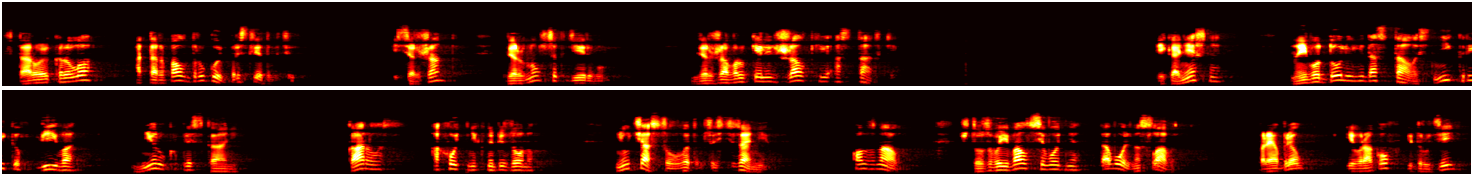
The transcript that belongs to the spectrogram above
Второе крыло оторвал другой преследователь, и сержант вернулся к дереву, держа в руке лишь жалкие остатки. И, конечно, на его долю не досталось ни криков «Вива!», ни рукоплесканий. Карлос, охотник на бизонов, не участвовал в этом состязании. Он знал, что завоевал сегодня довольно славы, приобрел и врагов, и друзей,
